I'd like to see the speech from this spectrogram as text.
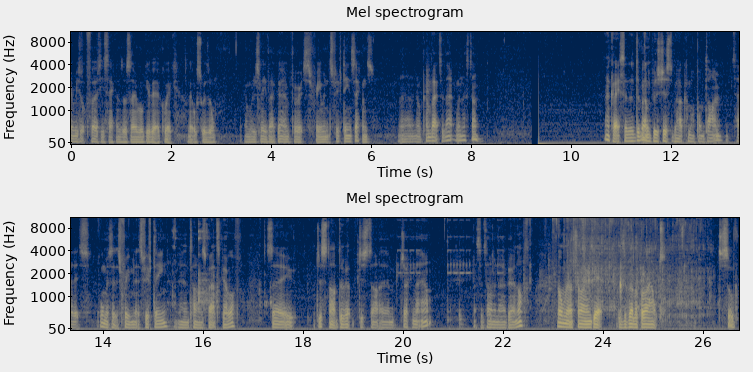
every sort of 30 seconds or so, we'll give it a quick little swizzle, and we'll just leave that going for its three minutes 15 seconds. And I'll come back to that when that's done. Okay, so the developer's just about come up on time. It's had its almost at its three minutes 15, and time's about to go off. So just start just start um, checking that out. That's the timer now going off. Normally I'll try and get the developer out sort of,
